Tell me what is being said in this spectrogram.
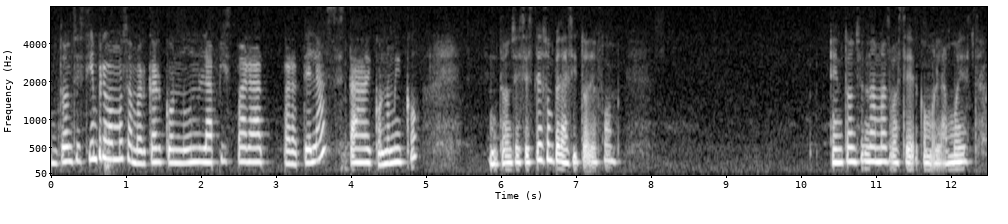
Entonces siempre vamos a marcar con un lápiz para, para telas, está económico. Entonces este es un pedacito de foam. Entonces nada más va a ser como la muestra.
